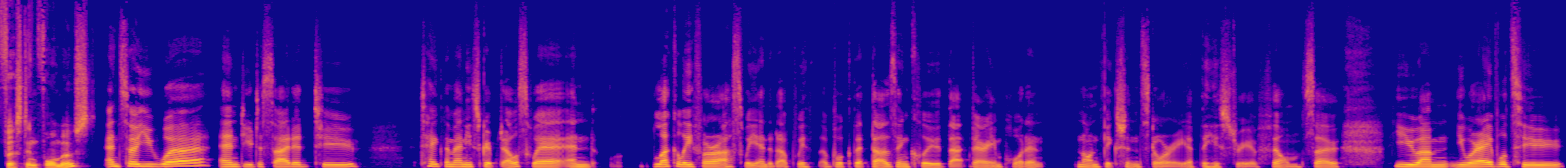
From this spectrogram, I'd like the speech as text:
first and foremost. And so you were, and you decided to take the manuscript elsewhere. And luckily for us, we ended up with a book that does include that very important nonfiction story of the history of film. So you um you were able to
